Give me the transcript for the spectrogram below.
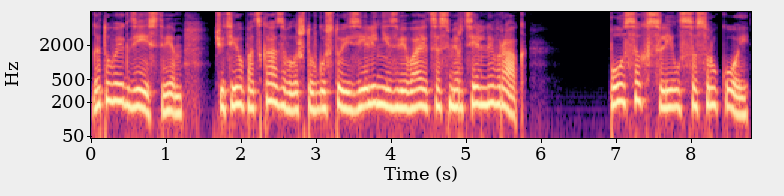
готовое к действиям. Чутье подсказывало, что в густой зелени извивается смертельный враг. Посох слился с рукой.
